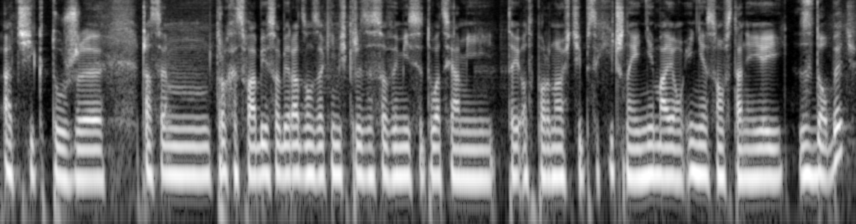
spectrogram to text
a ci, którzy czasem trochę słabiej sobie radzą z jakimiś kryzysowymi sytuacjami, tej odporności psychicznej nie mają i nie są w stanie jej zdobyć?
